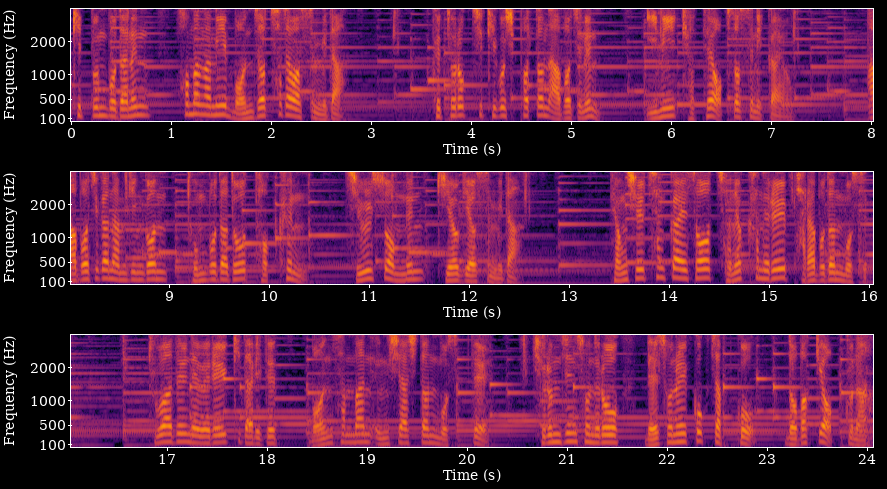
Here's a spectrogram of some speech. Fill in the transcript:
기쁨보다는 허망함이 먼저 찾아왔습니다. 그토록 지키고 싶었던 아버지는 이미 곁에 없었으니까요. 아버지가 남긴 건 돈보다도 더 큰 지울 수 없는 기억이었습니다. 병실 창가에서 저녁 하늘을 바라보던 모습, 두 아들 내외를 기다리듯 먼 산만 응시하시던 모습들, 주름진 손으로 내 손을 꼭 잡고 너밖에 없구나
